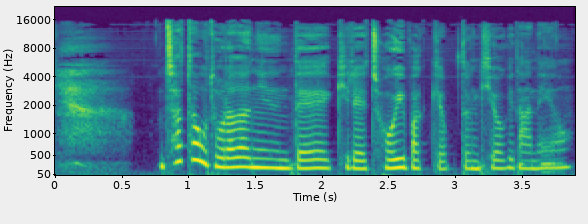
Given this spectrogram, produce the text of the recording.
차 타고 돌아다니는데 길에 저희밖에 없던 기억이 나네요.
